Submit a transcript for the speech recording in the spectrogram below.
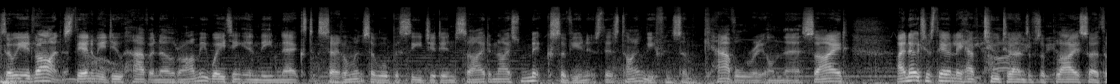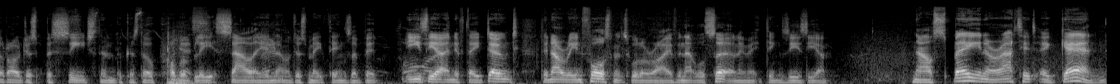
So we advance. The enemy do have another army waiting in the next settlement, so we'll besiege it inside. A nice mix of units this time, even some cavalry on their side. I noticed they only have two turns of supply, so I thought I'll just besiege them because they'll probably sally and that'll just make things a bit easier. And if they don't, then our reinforcements will arrive and that will certainly make things easier. Now Spain are at it again.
